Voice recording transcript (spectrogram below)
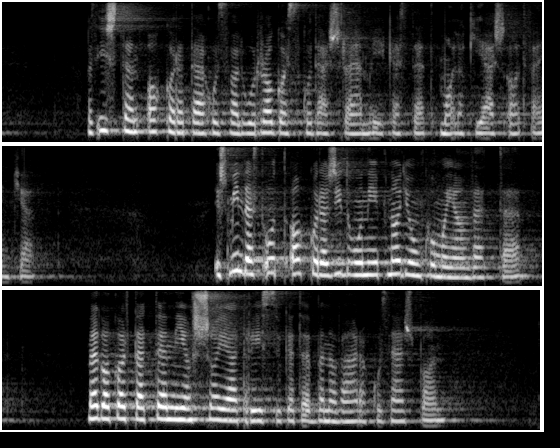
Az Isten akaratához való ragaszkodásra emlékeztet Malakiás adventje. És mindezt ott akkor a zsidó nép nagyon komolyan vette. Meg akarták tenni a saját részüket ebben a várakozásban.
